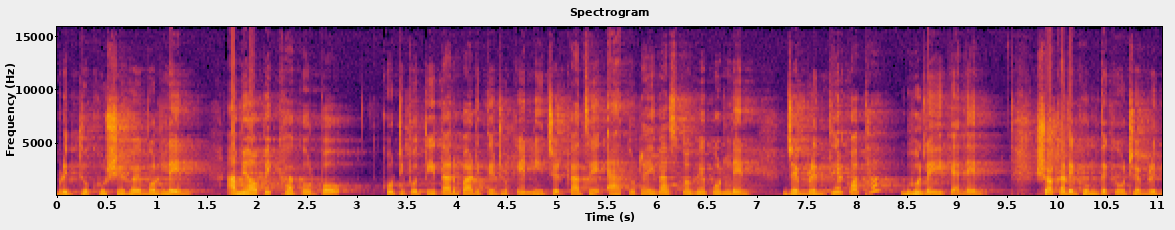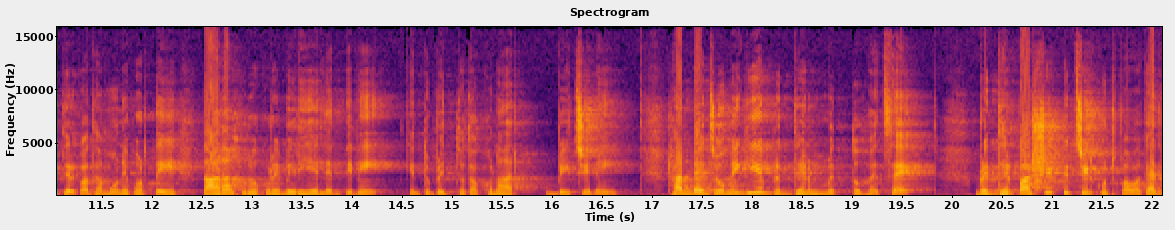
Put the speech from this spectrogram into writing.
বৃদ্ধ খুশি হয়ে বললেন, আমি অপেক্ষা করব। কোটিপতি তার বাড়িতে ঢুকে নিজের কাজে এতটাই ব্যস্ত হয়ে পড়লেন যে বৃদ্ধের কথা ভুলেই গেলেন। সকালে ঘুম থেকে উঠে বৃদ্ধের কথা মনে পড়তেই তাড়াহুড়ো করে বেরিয়ে এলেন তিনি, কিন্তু বৃদ্ধ তখন আর বেঁচে নেই। ঠান্ডায় জমে গিয়ে বৃদ্ধের মৃত্যু হয়েছে। বৃদ্ধের পাশে একটি চিরকুট পাওয়া গেল,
